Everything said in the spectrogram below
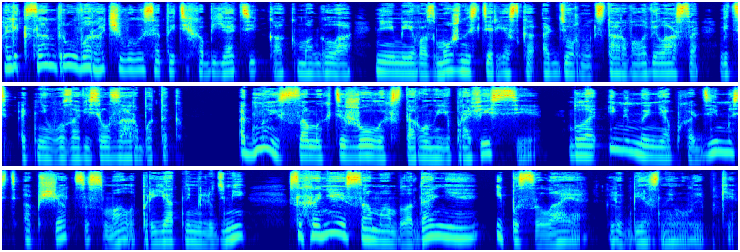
Александра уворачивалась от этих объятий как могла, не имея возможности резко отдернуть старого лавеласа, ведь от него зависел заработок. Одной из самых тяжелых сторон ее профессии была именно необходимость общаться с малоприятными людьми, сохраняя самообладание и посылая любезные улыбки.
